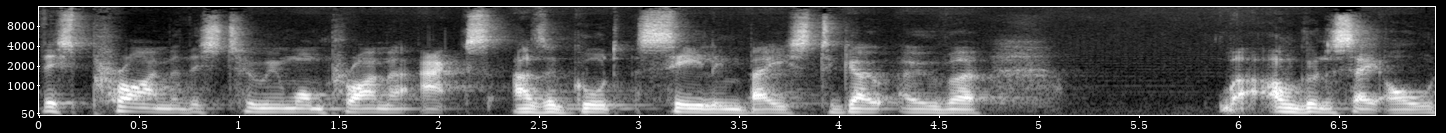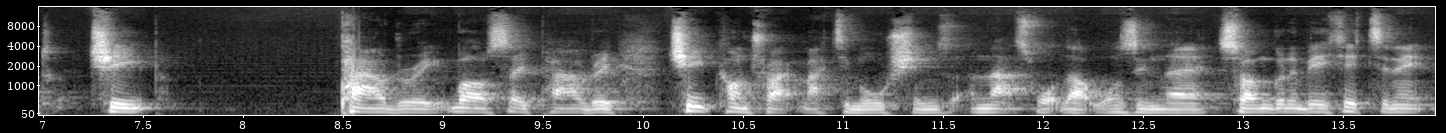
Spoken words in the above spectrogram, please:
this primer, this two-in-one primer acts as a good sealing base to go over, well, I'm going to say old, cheap, powdery, well, I'll say powdery, cheap contract matte emulsions, and that's what that was in there. So I'm going to be hitting it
